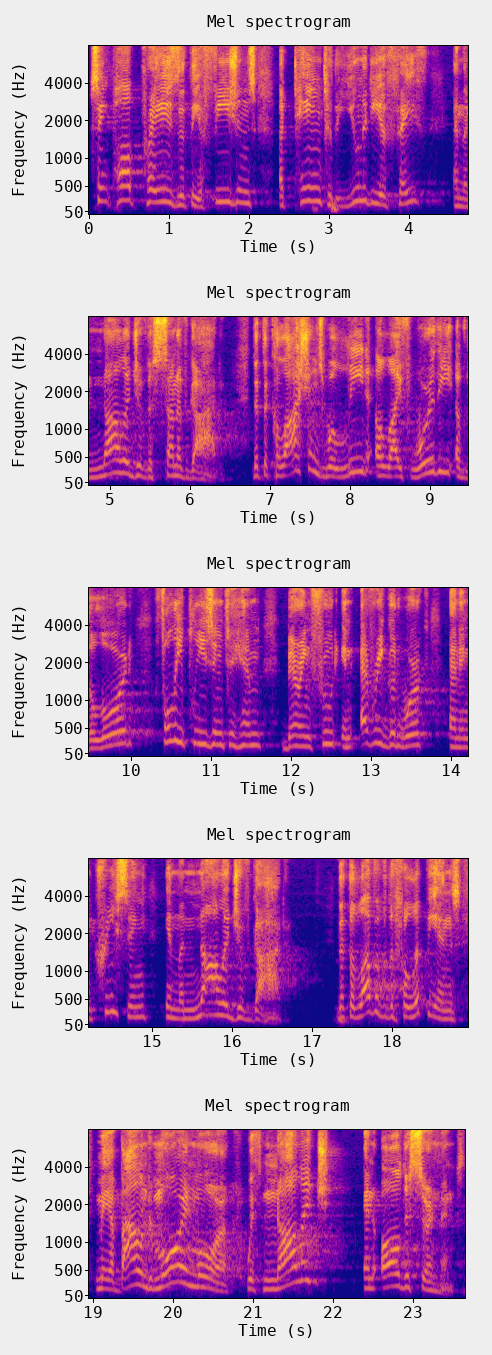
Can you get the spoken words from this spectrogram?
St. Paul prays that the Ephesians attain to the unity of faith and the knowledge of the Son of God, that the Colossians will lead a life worthy of the Lord, fully pleasing to him, bearing fruit in every good work and increasing in the knowledge of God that the love of the Philippians may abound more and more with knowledge and all discernment,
